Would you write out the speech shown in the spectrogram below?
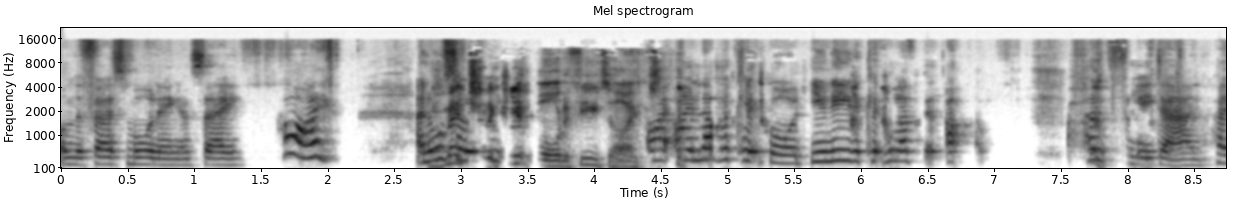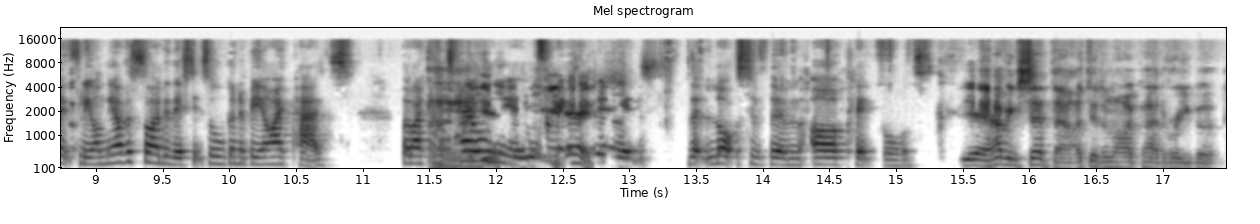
on the first morning and say hi and You've also mentioned the clipboard a few times. I, I love a clipboard. You need a clip. Hopefully, Dan. Hopefully, on the other side of this, it's all going to be iPads. But I can Uh, tell yeah, you from experience that lots of them are clipboards. yeah, having said that, I did an iPad rebook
